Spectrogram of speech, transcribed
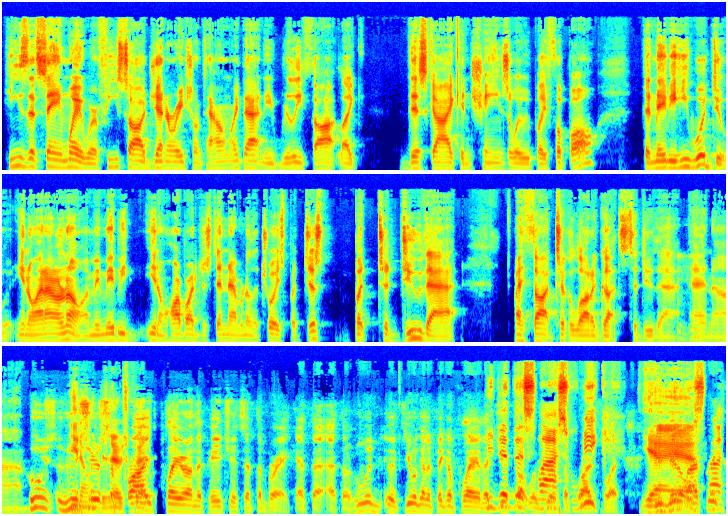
he's the same way where if he saw a generational talent like that and he really thought like this guy can change the way we play football, then maybe he would do it. You know, and I don't know. I mean, maybe you know Harbaugh just didn't have another choice, but just but to do that, I thought took a lot of guts to do that. Mhm. And um, Who's who's you know, your surprise credit. player on the Patriots at the break? At the at the who would if you were going to pick a player that We you did this last week. Player? yeah, you did yeah. last week. Last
